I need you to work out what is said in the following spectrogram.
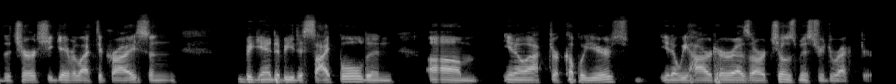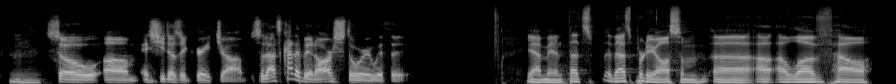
the church. She gave her life to Christ and began to be discipled. And um, you know, after a couple years, you know, we hired her as our children's ministry director. Mm-hmm. So, um, and she does a great job. So that's kind of been our story with it. Yeah, man, that's that's pretty awesome. Uh, I, I, love how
